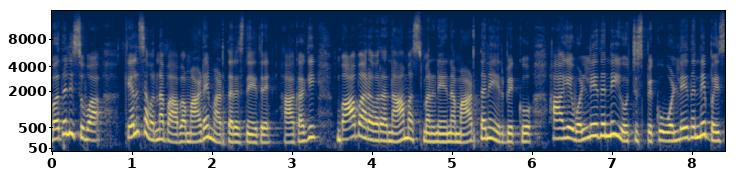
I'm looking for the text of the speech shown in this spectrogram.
ಬದಲಿಸುವ ಕೆಲಸವನ್ನು ಬಾಬಾ ಮಾಡೇ ಮಾಡ್ತಾರೆ ಸ್ನೇಹಿತರೆ. ಹಾಗಾಗಿ ಬಾಬಾರವರ ನಾಮಸ್ಮರಣೆಯನ್ನು ಮಾಡ್ತಾನೆ ಇರಬೇಕು. ಹಾಗೆ ಒಳ್ಳೆಯದನ್ನೇ ಯೋಚಿಸಬೇಕು, ಒಳ್ಳೆಯದನ್ನೇ ಬಯಸಬೇಕು.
